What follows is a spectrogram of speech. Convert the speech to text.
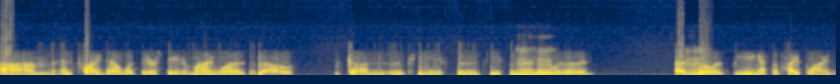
um, and find out what their state of mind was about guns and peace and peace in their mm-hmm. neighborhood, as mm. well as being at the pipeline.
